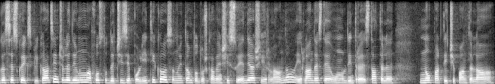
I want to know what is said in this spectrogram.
găsesc o explicație. În cele din urmă a fost o decizie politică. Să nu uităm totuși că avem și Suedia și Irlanda. Irlanda este unul dintre statele nu participante la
